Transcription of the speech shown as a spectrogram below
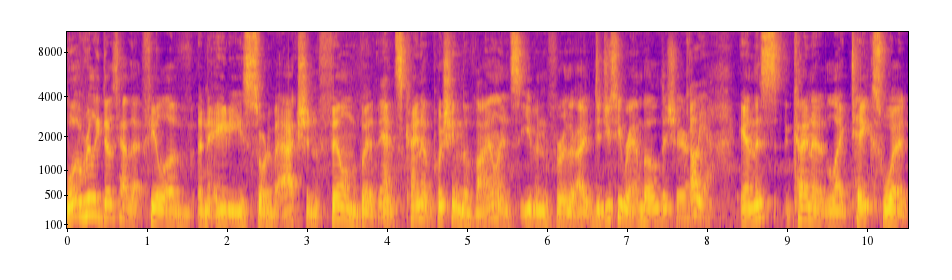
Well, it really does have that feel of an '80s sort of action film, but Yeah. it's kind of pushing the violence even further. I, did you see Rambo this year? oh yeah And this kind of like takes what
